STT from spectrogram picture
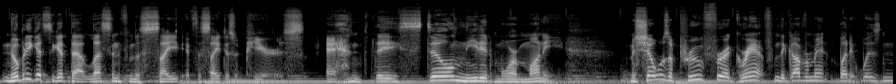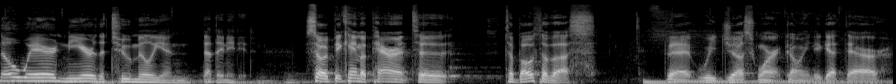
nobody gets to get that lesson from the site if the site disappears, and they still needed more money. Michelle was approved for a grant from the government, but it was nowhere near the 2 million that they needed. So it became apparent to to both of us that we just weren't going to get there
